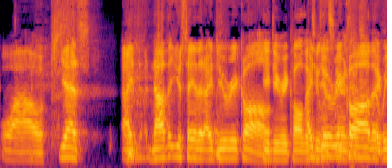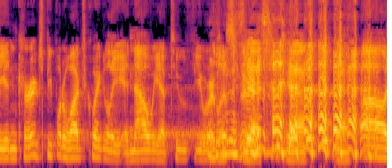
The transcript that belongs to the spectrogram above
Wow. Yes. I now that you say that, I do recall. you do recall the I two do listeners recall that they- we encouraged people to watch Quigley, and now we have two fewer listeners. Yes. Yeah. yeah. Oh,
